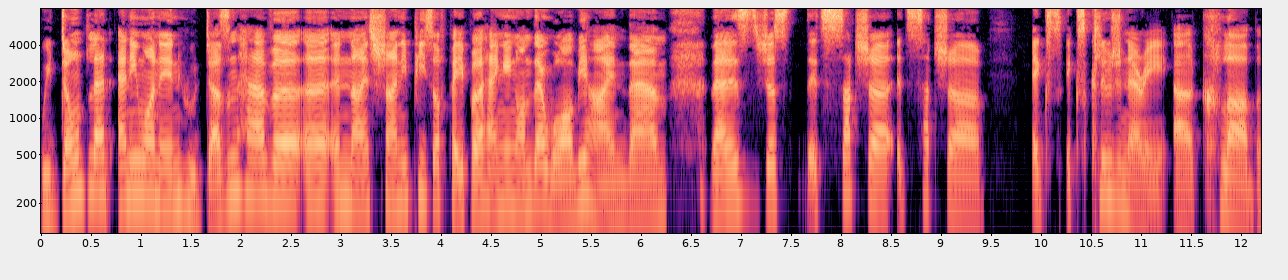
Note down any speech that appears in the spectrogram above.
We don't let anyone in who doesn't have a, a, a nice shiny piece of paper hanging on their wall behind them. That is just it's such a it's such a ex- exclusionary uh, club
